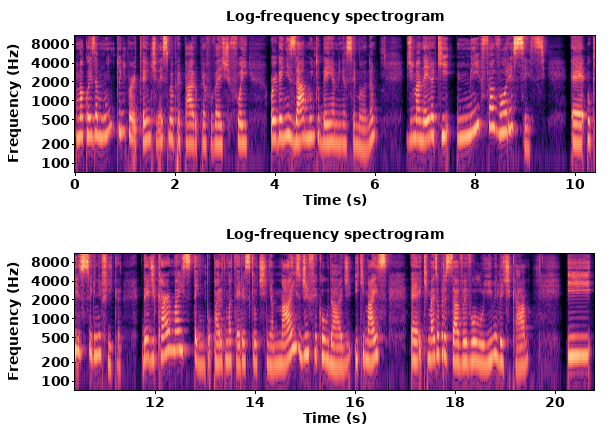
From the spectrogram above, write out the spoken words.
uma coisa muito importante nesse meu preparo para a FUVEST foi organizar muito bem a minha semana, de maneira que me favorecesse. É, o que isso significa? Dedicar mais tempo para as matérias que eu tinha mais dificuldade e que mais, é, que mais eu precisava evoluir, me dedicar, e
